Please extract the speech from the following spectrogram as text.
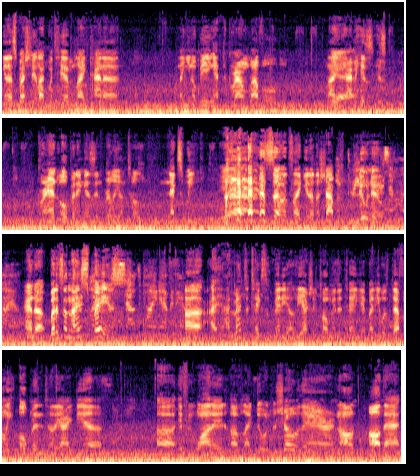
you know, especially like with him, like kind of, like you know, being at the ground level. Like, Yeah. I mean, his his grand opening isn't really until next week. Yeah. so it's like you know, the shop is new, new, quarters of a mile. and uh, but it's a nice Turn left on space. South Pine Avenue. Uh, I, I meant to take some video. He actually told me to take it, but he was definitely open to the idea uh, if we wanted of like doing the show there and all all that.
